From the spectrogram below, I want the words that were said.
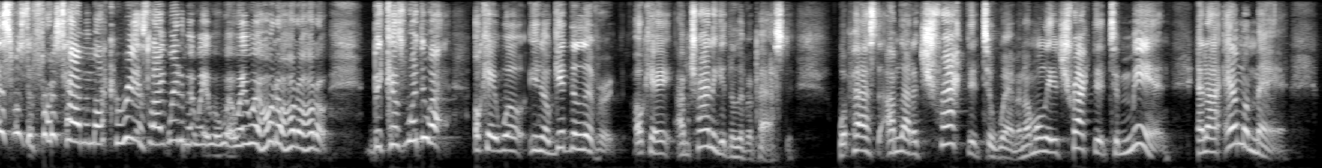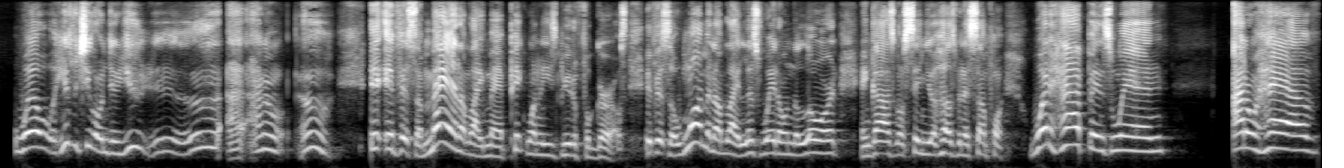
this was the first time in my career. It's like, wait a minute, wait, wait, wait, wait, hold on, hold on, hold on. Because what do I? Okay, well, you know, get delivered. Okay, I'm trying to get delivered, Pastor. Well, Pastor, I'm not attracted to women. I'm only attracted to men, and I am a man. Well, here's what you're gonna do. You, uh, I, I, don't. Oh, if it's a man, I'm like, man, pick one of these beautiful girls. If it's a woman, I'm like, let's wait on the Lord, and God's gonna send you a husband at some point. What happens when I don't have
